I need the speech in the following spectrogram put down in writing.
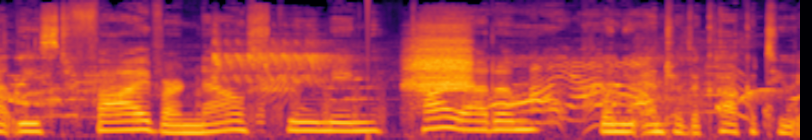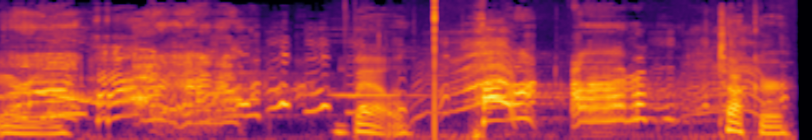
At least five are now screaming, Hi Adam, when you enter the cockatoo area. Bell. Adam Tucker.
